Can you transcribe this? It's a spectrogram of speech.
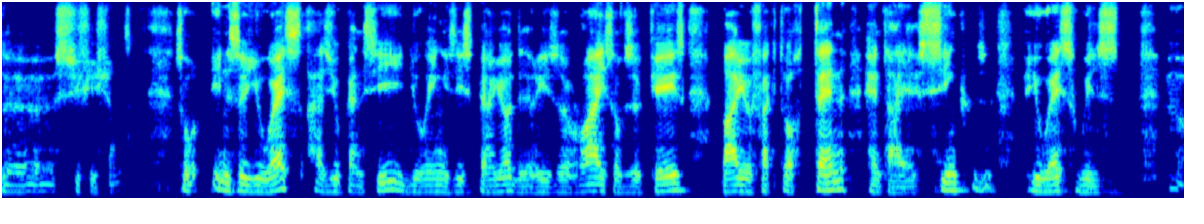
uh, sufficient. So in the US, as you can see, during this period, there is a rise of the case by a factor 10, and I think the US will uh,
